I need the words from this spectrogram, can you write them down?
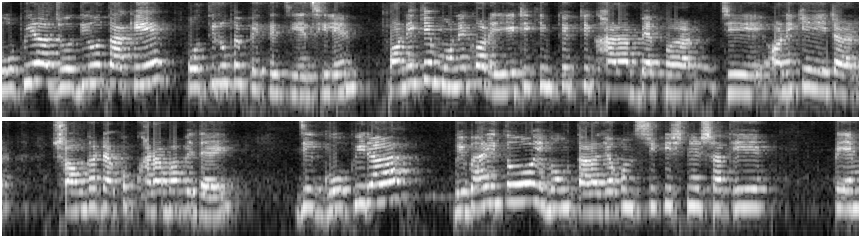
গোপীরা যদিও তাকে প্রতিরূপে পেতে চেয়েছিলেন, অনেকে মনে করে এটি কিন্তু একটি খারাপ ব্যাপার যে অনেকে এটার সংজ্ঞাটা খুব খারাপভাবে দেয় যে গোপীরা বিবাহিত এবং তারা যখন শ্রীকৃষ্ণের সাথে প্রেম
